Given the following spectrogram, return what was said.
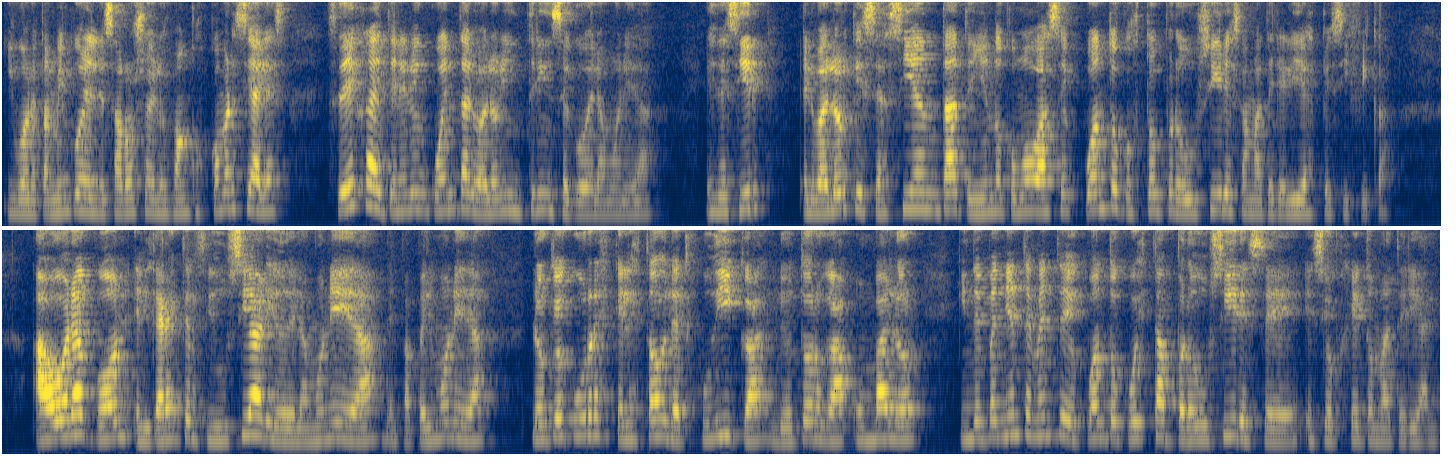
y bueno, también con el desarrollo de los bancos comerciales, se deja de tener en cuenta el valor intrínseco de la moneda, es decir, el valor que se asienta teniendo como base cuánto costó producir esa materialidad específica. Ahora, con el carácter fiduciario de la moneda, del papel moneda, lo que ocurre es que el Estado le adjudica, le otorga un valor independientemente de cuánto cuesta producir ese, ese objeto material,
